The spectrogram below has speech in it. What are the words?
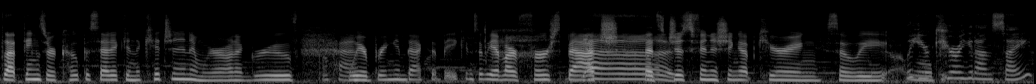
that things are copacetic in the kitchen and we're on a groove, Okay. we're bringing back the bacon. So we have our first batch that's just finishing up curing. So we. Wait, you're curing it on site?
